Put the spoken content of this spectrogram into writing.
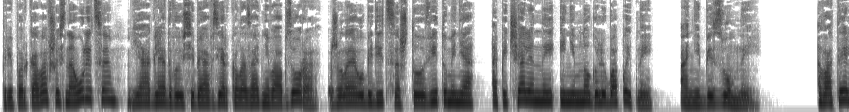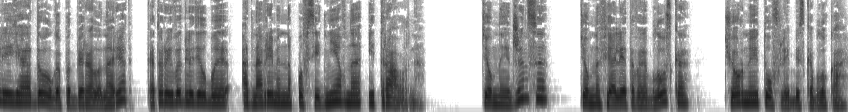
Припарковавшись на улице, я оглядываю себя в зеркало заднего обзора, желая убедиться, что вид у меня опечаленный и немного любопытный, а не безумный. В отеле я долго подбирала наряд, который выглядел бы одновременно повседневно и траурно. Темные джинсы, темно-фиолетовая блузка, черные туфли без каблука.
